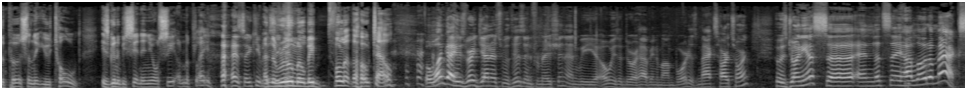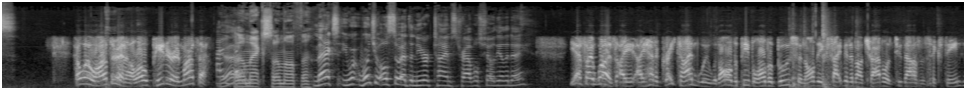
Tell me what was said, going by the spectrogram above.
the person that you told is going to be sitting in your seat on the plane, so you keep and the secret. room will be full at the hotel. Well, one guy who's very generous with his information, and we uh, always adore having him on board, is Max Hartshorne, who is joining us. Uh, and let's say hello to Max. Hello, Arthur, and hello, Peter and Martha. Yeah. Hello, Max. Hello, Martha. Max, you weren't weren't you also at the New York Times travel show the other day? Yes, I was. I, I had a great time with, with all the people, all the booths, and all the excitement about travel in 2016.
